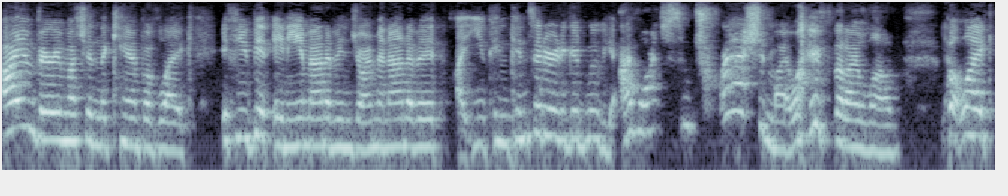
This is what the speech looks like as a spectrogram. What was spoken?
I am very much in the camp of like if you get any amount of enjoyment out of it, you can consider it a good movie. I've watched some trash in my life that I love. But like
